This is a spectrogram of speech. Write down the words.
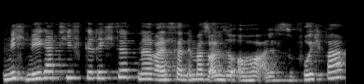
nicht negativ gerichtet, ne, weil es dann immer so alles so, oh, alles so furchtbar,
